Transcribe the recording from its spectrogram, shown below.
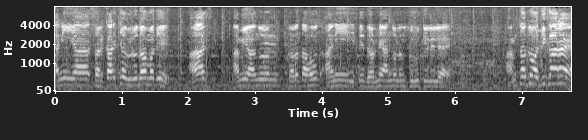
आणि या सरकारच्या विरोधामध्ये आज आम्ही आंदोलन करत आहोत आणि इथे धरणे आंदोलन सुरू केलेले आहे. आमचा जो अधिकार आहे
